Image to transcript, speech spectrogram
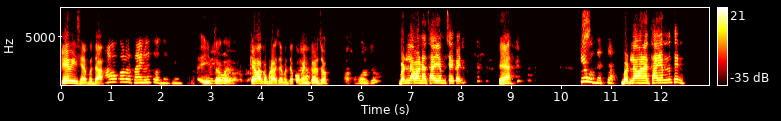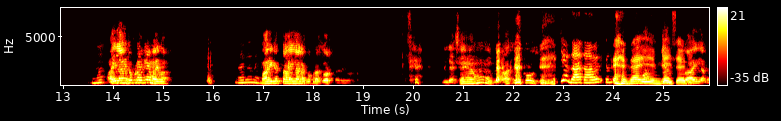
કેવી છે બધા? આવો કલર ફાઈન હતો જ નહીં ઈ તો કેવા કપડા છે બધા? કોમેન્ટ કરજો. બોલજો બદલાવાના થાય એમ છે કઈ? હે? કેવું જ નથી બદલાવાના થાય એમ નથી ને? આઈલાના કપડા. કેમ આવ્યા મારી કરતા આઈલાના કપડા જોરતા રહ્યા એટલે છે હું એટલે કહું છું. કેમ દાંત આવે નહીં એમ કે છે આઈલાનો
